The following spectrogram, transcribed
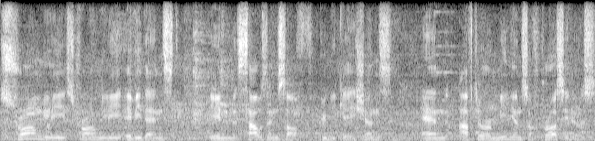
strongly, strongly evidenced in thousands of publications and after millions of procedures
